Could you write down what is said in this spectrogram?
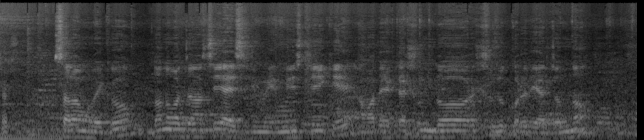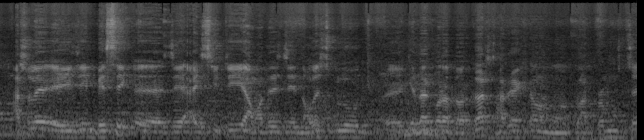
সালামু আলাইকুম। ধন্যবাদ জানাচ্ছি আইসিটি মিনিস্ট্রিকে আমাদের একটা সুন্দর সুযোগ করে দেওয়ার জন্য। আসলে এই যে বেসিক যে আইসিটি, আমাদের যে নলেজগুলো গেদার করা দরকার, তাদের একটা অন্য প্ল্যাটফর্ম হচ্ছে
